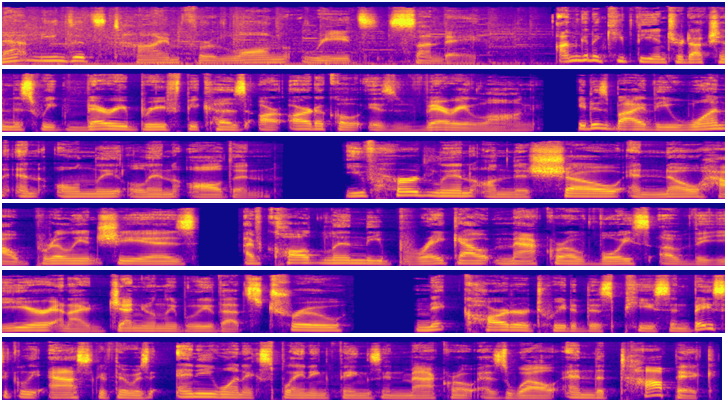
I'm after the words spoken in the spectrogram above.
that means it's time for Long Reads Sunday. I'm going to keep the introduction this week very brief because our article is very long. It is by the one and only Lyn Alden. You've heard Lyn on this show and know how brilliant she is. I've called Lyn the breakout macro voice of the year, and I genuinely believe that's true. Nick Carter tweeted this piece and basically asked if there was anyone explaining things in macro as well. And the topic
